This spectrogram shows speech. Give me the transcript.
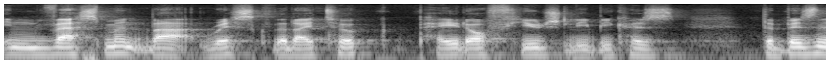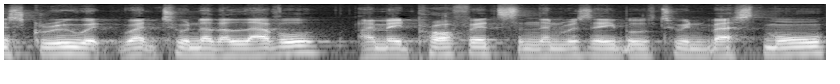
investment, that risk that I took paid off hugely because the business grew, it went to another level. I made profits and then was able to invest more.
